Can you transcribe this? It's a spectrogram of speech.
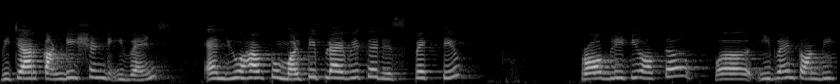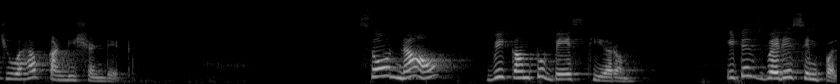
which are conditioned events and you have to multiply with the respective probability of the uh, event on which you have conditioned it. So, now we come to Bayes theorem. It is very simple.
